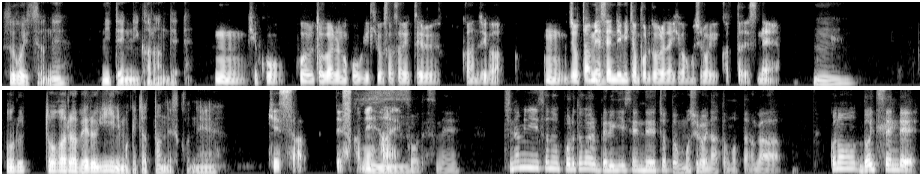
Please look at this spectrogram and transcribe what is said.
すごいですよね。2点に絡んで。うん、結構ポルトガルの攻撃を支えてる感じが、うん、ジョタ目線で見てもポルトガル代表は面白かったですね。うん。ポルトガルはベルギーに負けちゃったんですかね。今朝ですかね。うんはい。そうですね。ちなみにそのポルトガル・ベルギー戦でちょっと面白いなと思ったのが、このドイツ戦で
